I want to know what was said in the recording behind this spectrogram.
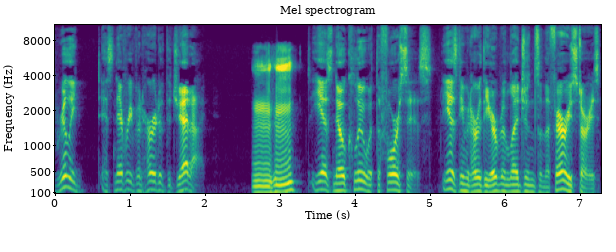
really has never even heard of the Jedi. Mm-hmm. He has no clue what the Force is. He hasn't even heard the urban legends and the fairy stories.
